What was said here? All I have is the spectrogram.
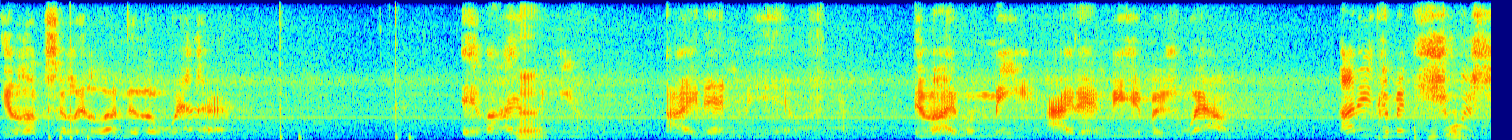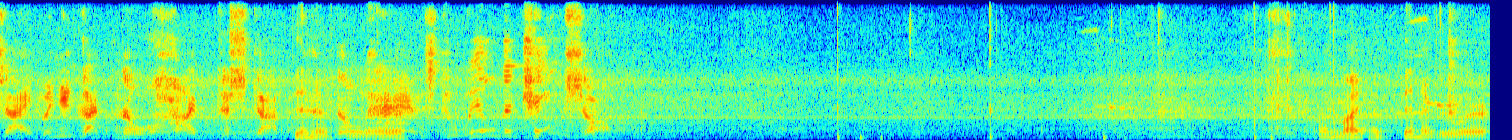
He looks a little under the weather. If I were you, I'd envy him. If I were me, I'd envy him as well. How do you commit suicide when you got no heart to stop, Been no everywhere. hands to wield the chainsaw? I might have been everywhere.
